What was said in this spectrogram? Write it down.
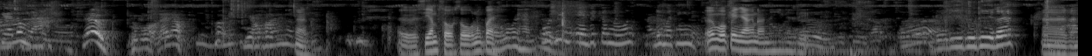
เชื่อลงละเร็วนั่น เออเสียมโศกโศกลงไปโอ้ลงไปหันผู้ที่เอ็นไปตรงนู้นดึงมาทางนี้หนึ่งเออบ่เป็นหยังดอกนี่สิดูดีดูดีเด้อเออนะ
